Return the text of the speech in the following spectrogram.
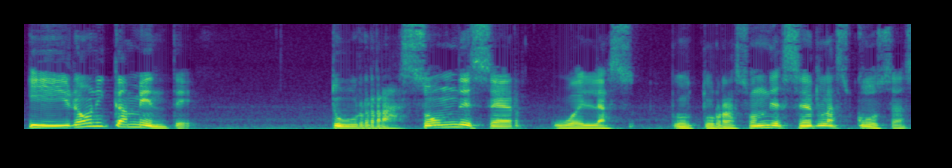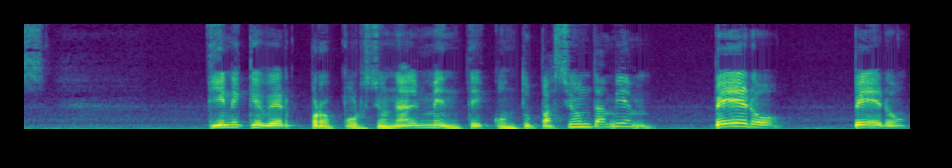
Irónicamente, tu razón de ser o, tu razón de hacer las cosas tiene que ver proporcionalmente con tu pasión también. Pero, pero,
